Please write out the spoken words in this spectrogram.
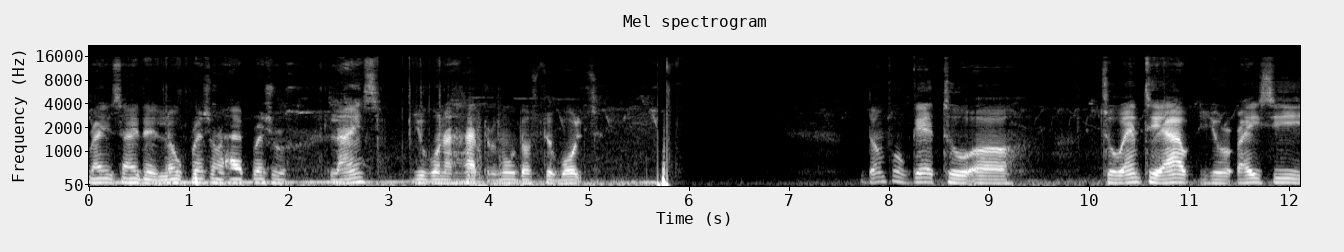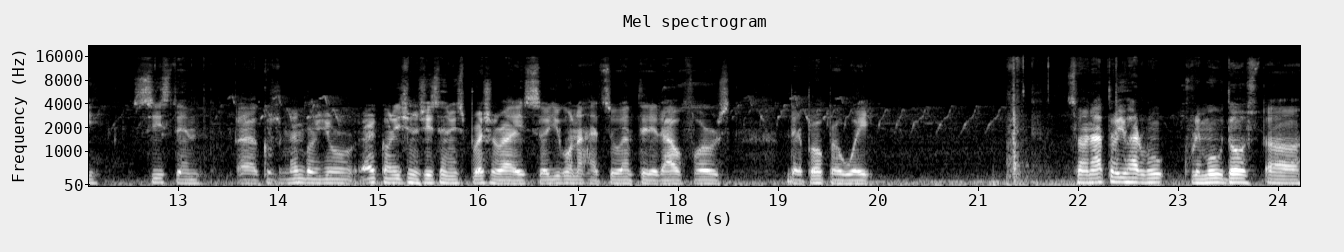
right inside the low pressure and high pressure lines you're gonna have to remove those two bolts. Don't forget to uh, to empty out your AC system because uh, remember your air conditioning system is pressurized so you're gonna have to empty it out first the proper way so and after you have removed those uh,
